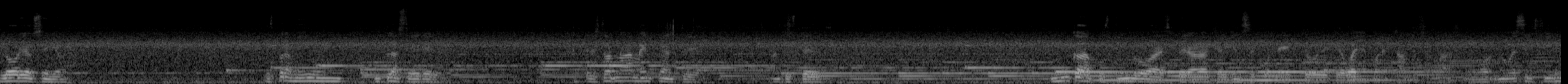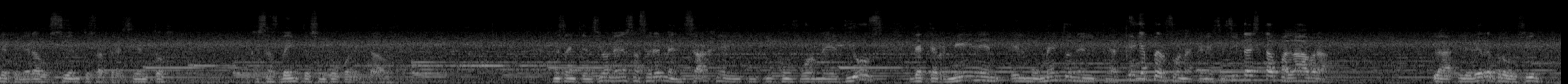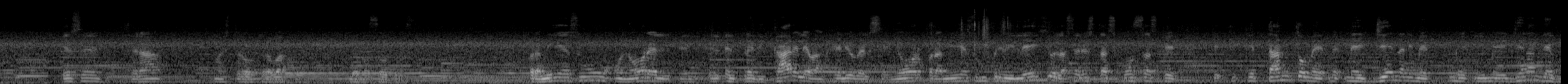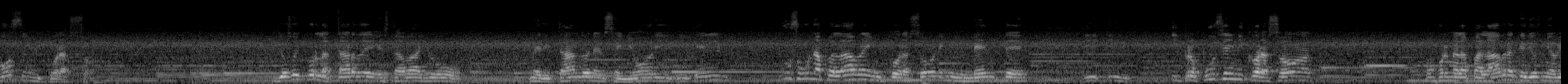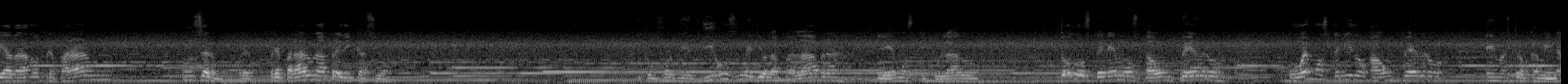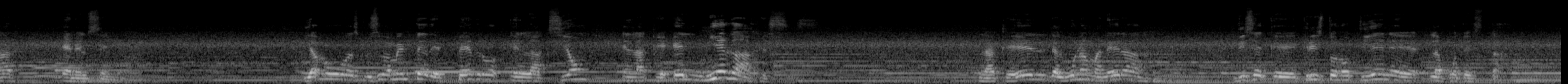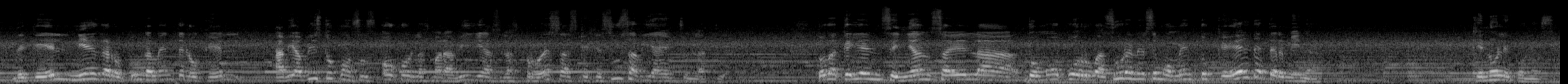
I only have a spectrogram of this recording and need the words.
Gloria al Señor. Es para mí un, placer el, estar nuevamente ante, ustedes. Nunca acostumbro a esperar a que alguien se conecte o de que vayan conectándose más. No, es el fin de tener a 200, a 300, quizás 20 o 5 conectados. Nuestra intención es hacer el mensaje y conforme Dios determine el momento en el que aquella persona que necesita esta palabra la, le dé reproducir, ese será nuestro trabajo de nosotros. Para mí es un honor el, el- predicar el Evangelio del Señor, para mí es un privilegio el hacer estas cosas que, que- tanto me, me- llenan y me, y me llenan de gozo en mi corazón. Yo hoy por la tarde estaba yo meditando en el Señor y, Él puso una palabra en mi corazón, en mi mente y- y propuse en mi corazón, conforme a la palabra que Dios me había dado, preparar un, sermón, pre- preparar una predicación. Y conforme Dios me dio la palabra, le hemos titulado, todos tenemos a un Pedro o hemos tenido a un Pedro en nuestro caminar en el Señor. Y hablo exclusivamente de Pedro en la acción en la que él niega a Jesús. La que él de alguna manera dice que Cristo no tiene la potestad. De que él niega rotundamente lo que él había visto con sus ojos, las maravillas, las proezas que Jesús había hecho en la tierra. Toda aquella enseñanza él la tomó por basura en ese momento que él determina que no le conoce.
